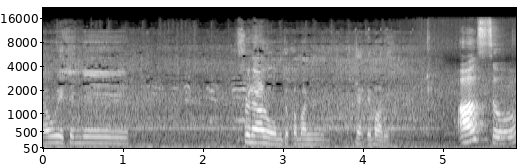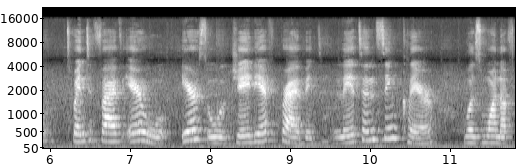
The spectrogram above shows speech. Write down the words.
are waiting the funeral home to come and take the body. Also, 25 years old JDF private Leighton Sinclair was one of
